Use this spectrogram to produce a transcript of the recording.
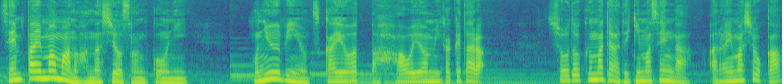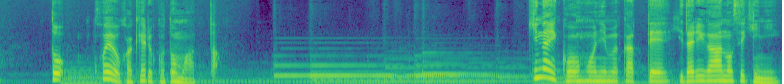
先輩ママの話を参考に、哺乳瓶を使い終わった母親を見かけたら、消毒まではできませんが、洗いましょうかと声をかけることもあった。機内後方に向かって左側の席に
